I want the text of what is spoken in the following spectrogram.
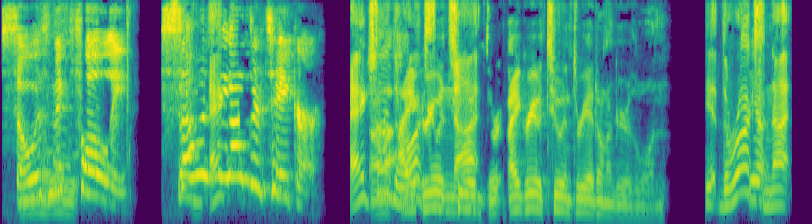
So is No. Mick Foley. So, So is ac- The Undertaker. Actually, Uh, the I agree with two and three. I agree with two and three. I don't agree with one. Yeah, the Rock's Yeah. not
